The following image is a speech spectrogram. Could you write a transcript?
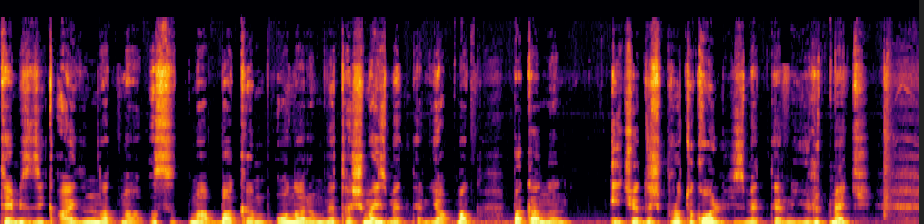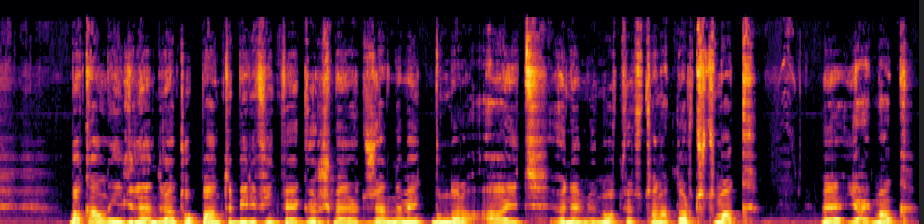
temizlik, aydınlatma, ısıtma, bakım, onarım ve taşıma hizmetlerini yapmak, bakanlığın iç ve dış protokol hizmetlerini yürütmek, Bakanlığı ilgilendiren toplantı, briefing ve görüşmeleri düzenlemek, bunlara ait önemli not ve tutanaklar tutmak ve yaymak,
